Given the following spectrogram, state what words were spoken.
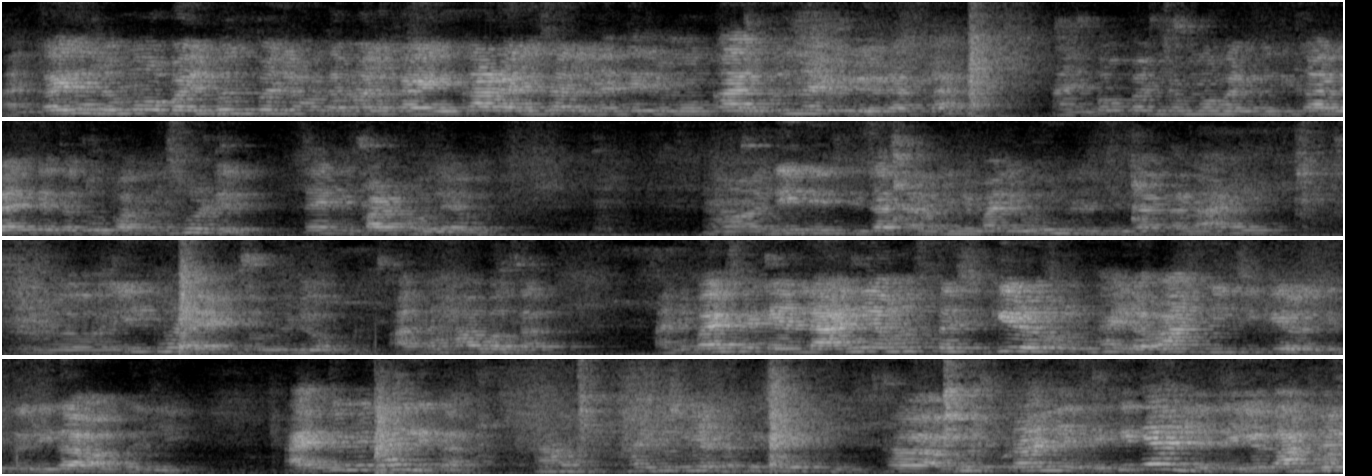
आणि काय झालं मोबाईल बंद पडला होता. मला काय काढायला झालं नाही त्याच्यामुळे काल पण नाही व्हिडिओ टाकला. आणि पप्पांच्या मोबाईल मध्ये काल आहे त्याचा दुपारनं सोडेल. त्यांनी पाठवल्यावर. ती जाताना म्हणजे माझ्या बहिणीने ती जाताना आहे. येईल वेळ तो व्हिडिओ आता हा बघा. आणि बाय सगळ्यांना आणि या मस्त अशी केळं पण खायला वांगीची केळं तिकडली गावाकडली. आई तुम्ही खाल्ली हा की हा भरपूर आणले ते. किती आणले ते? एक आपण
